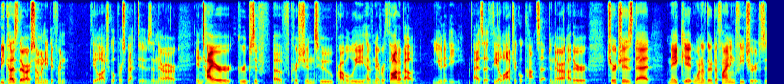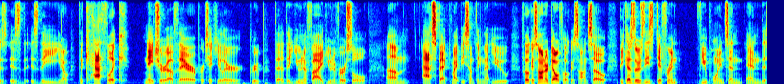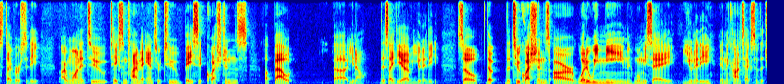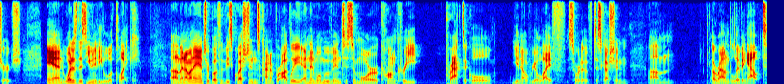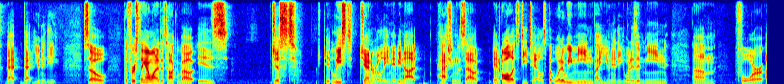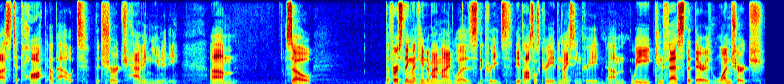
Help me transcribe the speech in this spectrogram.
because there are so many different theological perspectives and there are entire groups of, of christians who probably have never thought about unity as a theological concept, and there are other churches that make it one of their defining features is is is the you know the Catholic nature of their particular group. The the unified, universal um, aspect might be something that you focus on or don't focus on. So because there's these different viewpoints and and this diversity, I wanted to take some time to answer two basic questions about uh, you know this idea of unity. So the the two questions are what do we mean when we say unity in the context of the church, and what does this unity look like? Um, and I'm going to answer both of these questions kind of broadly, and then we'll move into some more concrete, practical, you know, real life sort of discussion um, around living out that that unity. So the first thing I wanted to talk about is just at least generally, maybe not hashing this out in all its details, but what do we mean by unity? What does it mean um, for us to talk about the church having unity? Um, so, the first thing that came to my mind was the creeds, the Apostles' Creed, the Nicene Creed. Um, we confess that there is one church,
